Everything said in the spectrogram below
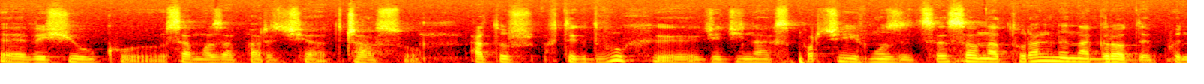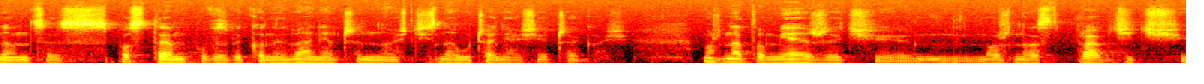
wysiłku, samozaparcia, czasu. Otóż w tych dwóch e, dziedzinach, sporcie i w muzyce, są naturalne nagrody płynące z postępów, z wykonywania czynności, z nauczania się czegoś. Można to mierzyć, e, można sprawdzić,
